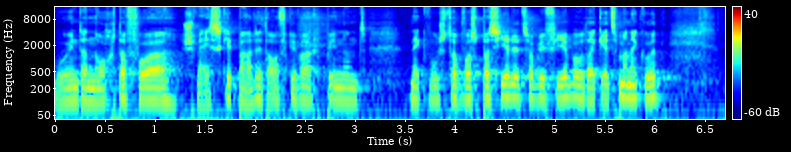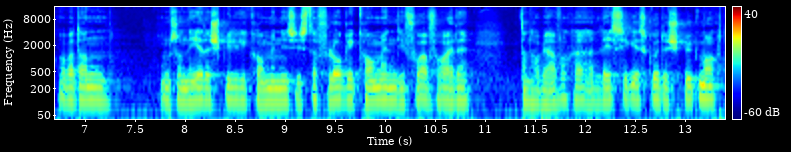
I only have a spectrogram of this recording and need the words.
wo ich in der Nacht davor schweißgebadet aufgewacht bin und nicht gewusst habe, was passiert, jetzt habe ich Fieber oder geht es mir nicht gut. Aber dann, umso näher das Spiel gekommen ist, ist der Flow gekommen, die Vorfreude. Dann habe ich einfach ein lässiges, gutes Spiel gemacht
